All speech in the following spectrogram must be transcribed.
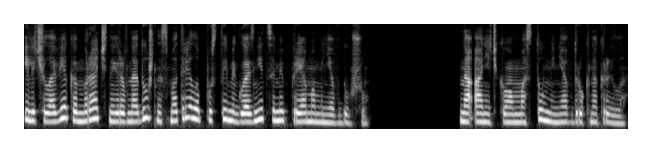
или человека мрачно и равнодушно смотрело пустыми глазницами прямо мне в душу. На Анечковом мосту меня вдруг накрыло.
